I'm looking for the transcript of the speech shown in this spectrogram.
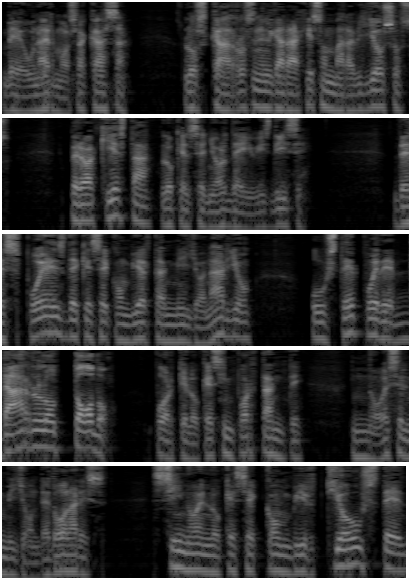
veo una hermosa casa. Los carros en el garaje son maravillosos. Pero aquí está lo que el señor Davis dice. Después de que se convierta en millonario, usted puede darlo todo, porque lo que es importante no es el millón de dólares, sino en lo que se convirtió usted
